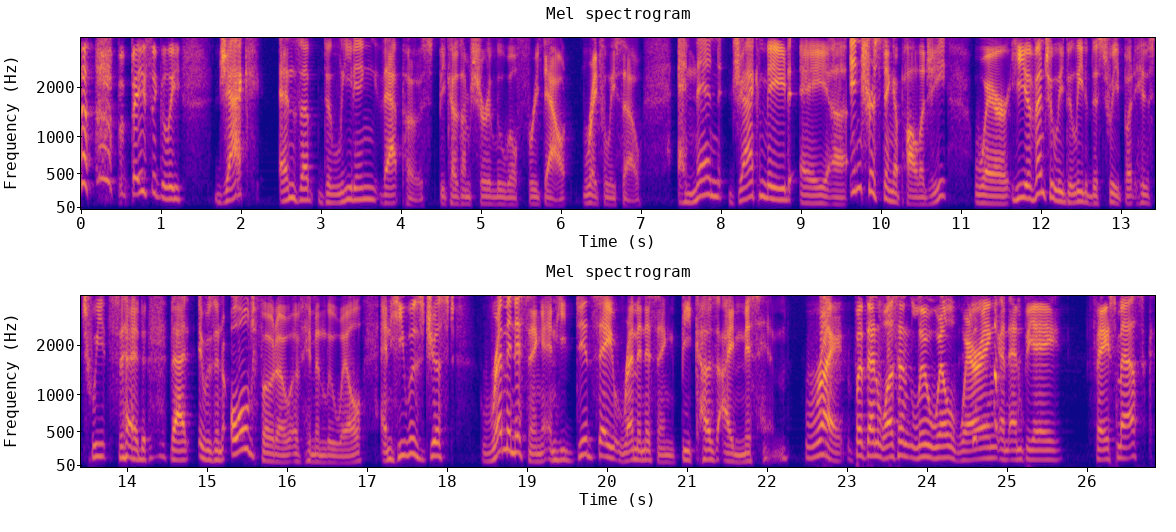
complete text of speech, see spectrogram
But basically Jack ends up deleting that post because I'm sure Lou Will freaked out, rightfully so. And then Jack made a uh, interesting apology where he eventually deleted this tweet, but his tweet said that it was an old photo of him and Lou Will, and he was just reminiscing, and he did say reminiscing because I miss him. Right. But then wasn't Lou Will wearing an NBA face mask?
